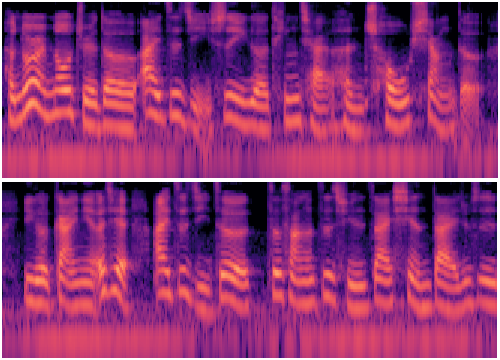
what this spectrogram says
很多人都觉得爱自己是一个听起来很抽象的一个概念，而且爱自己这这三个字，其实在现代就是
